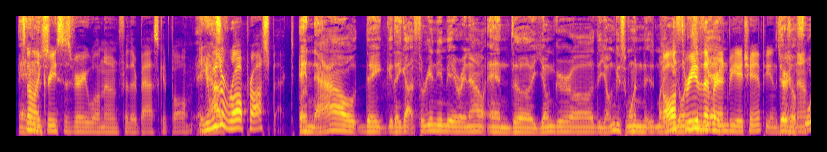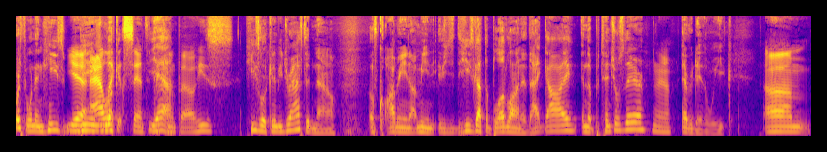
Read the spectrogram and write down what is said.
And It's not it like Greece is very well known for their basketball. And he was a raw prospect. and now they they got three in the NBA right now, and the younger uh the youngest one all be on three of them are NBA champions. There's right a now. fourth one, and he's Yeah, being Alex look- yeah, Antetokounmpo. He's he's looking to be drafted now. Of course, I mean, I mean, he's got the bloodline of that guy, and the potential's there yeah. every day of the week. Um,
